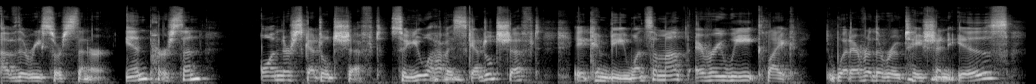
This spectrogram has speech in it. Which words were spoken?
of the resource center in person on their scheduled shift. So you will have Mm-hmm. a scheduled shift. It can be once a month, every week, like whatever the rotation is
